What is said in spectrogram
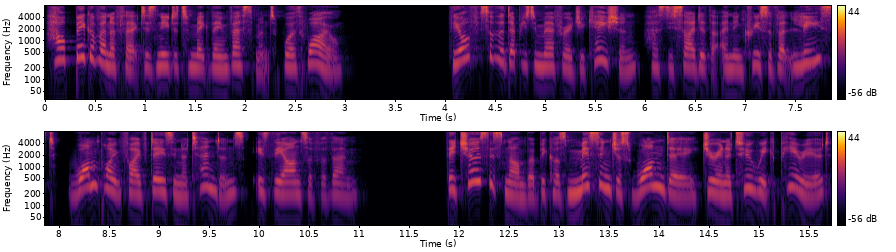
How big of an effect is needed to make the investment worthwhile? The Office of the Deputy Mayor for Education has decided that an increase of at least 1.5 days in attendance is the answer for them. They chose this number because missing just one day during a two week period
